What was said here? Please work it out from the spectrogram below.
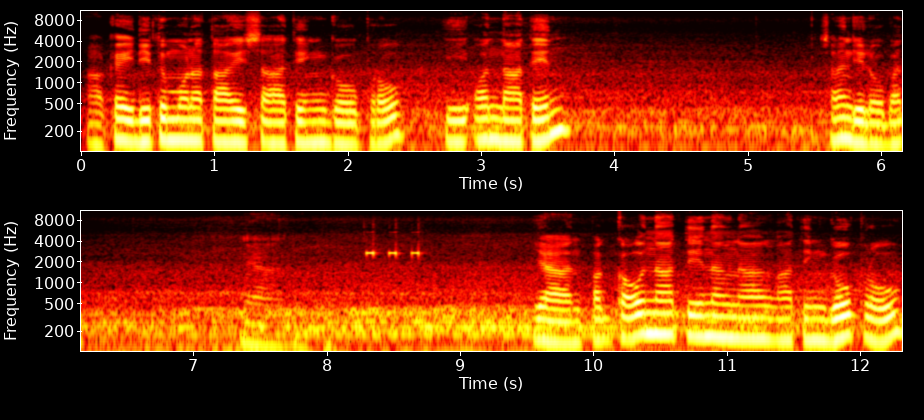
Okay, dito muna tayo sa ating GoPro. I-on natin. Sana hindi lobat. Yan. Yan, pagka-on natin ng, ng ating GoPro,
